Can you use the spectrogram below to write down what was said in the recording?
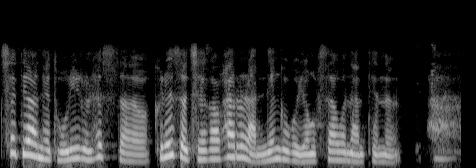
최대한의 도리를 했어요. 그래서 제가 화를 안 낸 거고 영업사원한테는 하,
